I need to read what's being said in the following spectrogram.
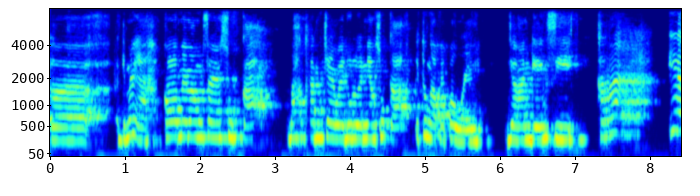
eh gimana ya? Kalau memang misalnya suka, bahkan cewek duluan yang suka, itu nggak apa-apa, weh. Jangan gengsi, karena ya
